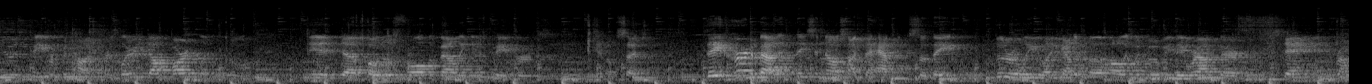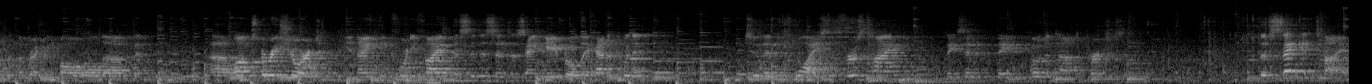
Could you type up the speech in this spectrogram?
newspaper photographers, Larry Dot Bartlett, who did uh, photos for all the Valley newspapers and you know such, they heard about it. They said, no, it's not going to happen. So they literally, like out of a Hollywood movie, they were out there standing in front with the wrecking ball rolled up. And uh, long story short, in 1945, the citizens of San Gabriel, they had to put it to them twice. The first time, they said they voted not to purchase it. The second time,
